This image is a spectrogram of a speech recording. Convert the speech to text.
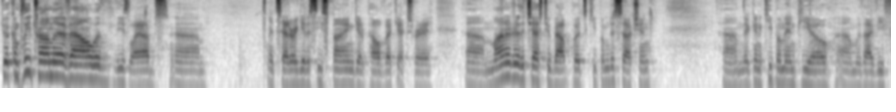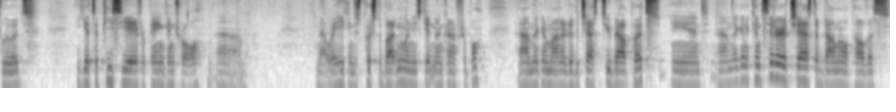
do a complete trauma eval with these labs, um, et cetera, get a C spine, get a pelvic x ray, um, monitor the chest tube outputs, keep them to suction. Um, they're going to keep them NPO um, with IV fluids. He gets a PCA for pain control. Um, that way he can just push the button when he's getting uncomfortable. Um, they're going to monitor the chest tube outputs, and um, they're going to consider a chest abdominal pelvis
